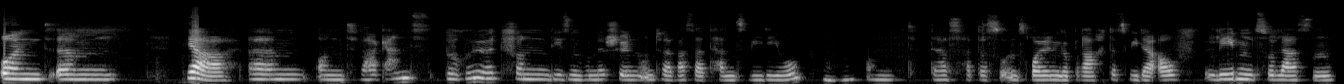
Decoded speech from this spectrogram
und ähm, ja, ähm, und war ganz berührt von diesem wunderschönen Unterwassertanzvideo. Mhm. Und das hat das so ins Rollen gebracht, das wieder aufleben zu lassen.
